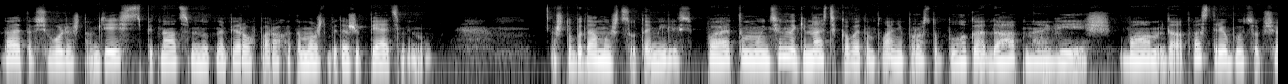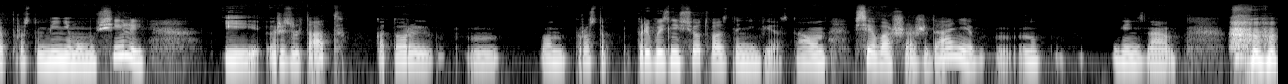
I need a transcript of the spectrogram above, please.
Да, это всего лишь там 10-15 минут. На первых порах это может быть даже 5 минут чтобы, да, мышцы утомились. Поэтому интимная гимнастика в этом плане просто благодатная вещь. Вам, да, от вас требуется вообще просто минимум усилий и результат, который он просто превознесет вас до небес. Да? Он все ваши ожидания, ну, я не знаю,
